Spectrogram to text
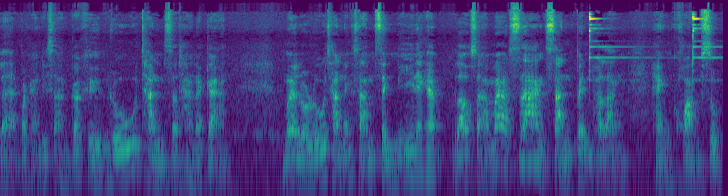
และประการที่ 3 ก็คือรู้ทันสถานการณ์ เมื่อเรารู้ทันทั้ง 3 สิ่งนี้นะครับ เราสามารถสร้างสรรค์เป็นพลังแห่งความสุข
